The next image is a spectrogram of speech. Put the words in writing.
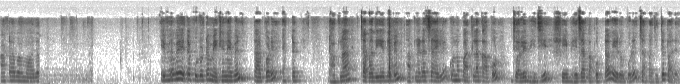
আটা বা ময়দা এভাবে এটা পুরোটা মেখে নেবেন, তারপরে একটা ঢাকনা চাপা দিয়ে দেবেন। আপনারা চাইলে কোনো পাতলা কাপড় জলে ভিজিয়ে সেই ভেজা কাপড়টাও এর ওপরে চাপা দিতে পারেন।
